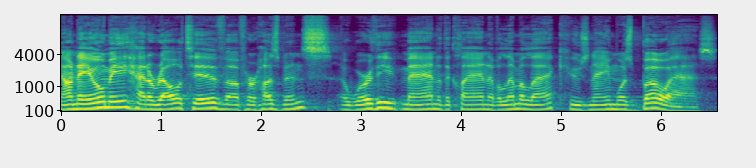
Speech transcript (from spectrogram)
Now, Naomi had a relative of her husband's, a worthy man of the clan of Elimelech, whose name was Boaz.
